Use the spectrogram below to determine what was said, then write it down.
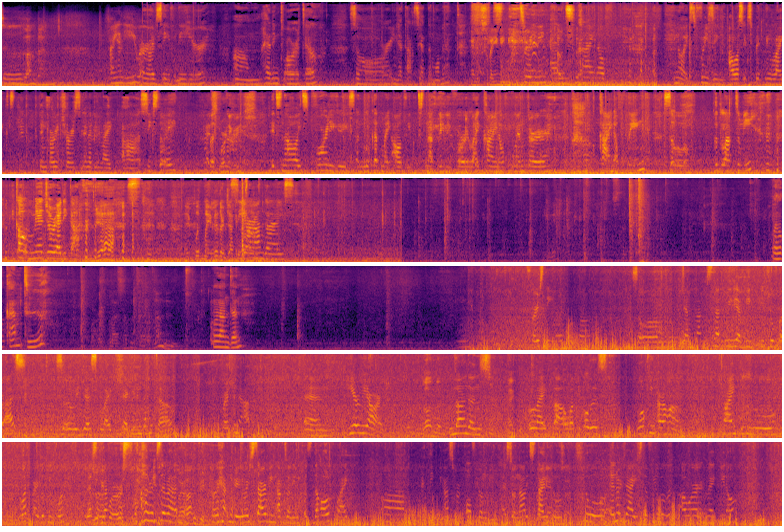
To London. Finally, we arrived safely here, um, heading to our hotel. So we're in the taxi at the moment. And it's raining. It's raining and Outside. kind of, you know, it's freezing. I was expecting like temperature is gonna be like uh, six to eight. It's but 4 no. degrees. It's now it's four degrees and look at my outfit. It's not really for like kind of winter kind of thing. So good luck to me. Ikaw medyo ready ka. Yeah. I put my leather jacket See you on. around guys. Welcome to London. London. First day here in Hong Kong. So jet lag is not really a big issue for us. so we just like check in the hotel, freshen up, and here we are. London. London's like uh, what we call this walking around, trying to what we're looking for. Looking Restaurant. for a restaurant. a restaurant. We're hungry. We're hungry. We're starving actually because the whole flight. Um, I think we asked for coffee only, so now it's time to to energize, to fuel our like you know,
